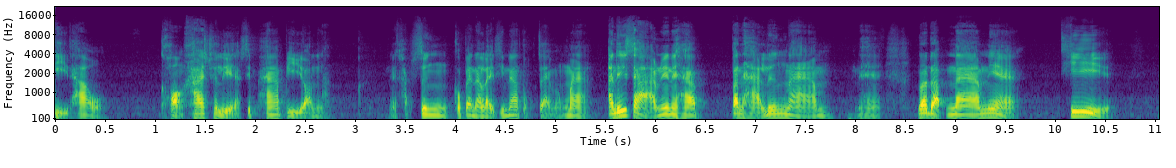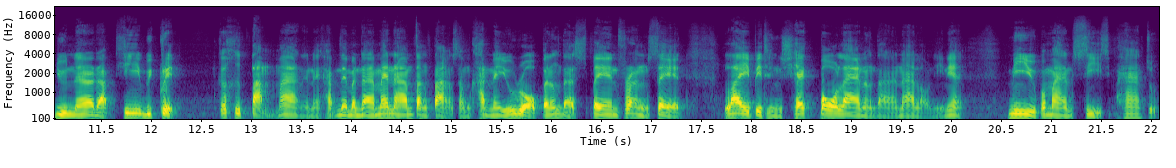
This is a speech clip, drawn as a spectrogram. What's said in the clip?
4 เท่าของค่าเฉลี่ย 15 ปีย้อนหลังนะครับซึ่งก็เป็นอะไรที่น่าตกใจมากๆ อันที่3เนี่ยนะครับปัญหาเรื่องน้ำนะฮะระดับน้ำเนี่ยที่อยู่ในระดับที่วิกฤตก็คือต่ำมากเลยนะครับในบรรดาแม่น้ำต่างๆสำคัญในยุโรปไปตั้งแต่สเปนฝรั่งเศส ไล่ไปถึงเช็กโปแลนด์ต่างๆนานาเหล่านี้เนี่ยมีอยู่ประมาณ 45 จุด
